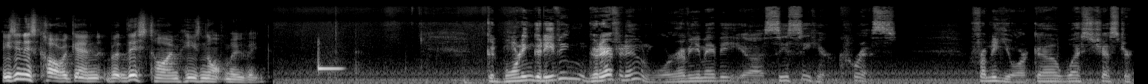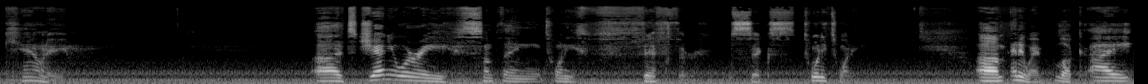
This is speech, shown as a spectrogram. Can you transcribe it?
He's in his car again, but this time he's not moving. Good morning, good evening, good afternoon, wherever you may be. Uh, CC here, Chris, from New York, uh, Westchester County. Uh, it's January something 25th or 6th, 2020. Um, anyway, look, I.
